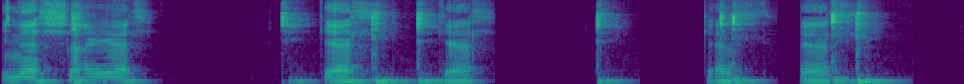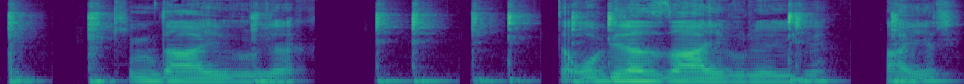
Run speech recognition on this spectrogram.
İn aşağı gel. Gel. Gel. Gel. Gel. Kim daha iyi vuracak? O biraz daha iyi vuruyor gibi. Hayır.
